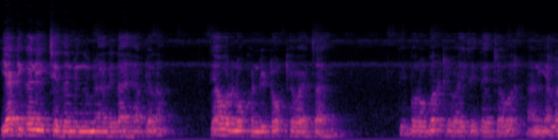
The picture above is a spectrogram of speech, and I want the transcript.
या ठिकाणी एक छेदनबिंदू मिळालेला आहे आपल्याला. त्यावर लोखंडी टोक ठेवायचं आहे. ते बरोबर ठेवायचे त्याच्यावर आणि याला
